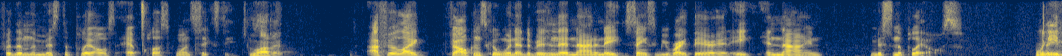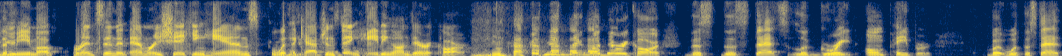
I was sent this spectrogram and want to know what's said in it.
for them to miss the playoffs at plus 160. Love it. I feel like Falcons could win that division at nine and eight. Saints to be right there at eight and nine, missing the playoffs. We need the meme of Brinson and Emory shaking hands with the caption saying hating on Derek Carr. Here's the thing about Derek Carr. The, the stats look great on paper, but what the stats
